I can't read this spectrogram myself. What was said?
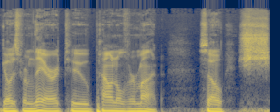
goes from there to Pownal, Vermont. So, shh,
